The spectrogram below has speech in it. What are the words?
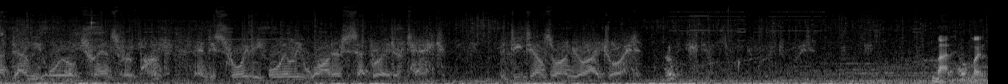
shut down the oil transfer pump and destroy the oily water separator tank. The details are on your iDroid. Vale, bueno.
